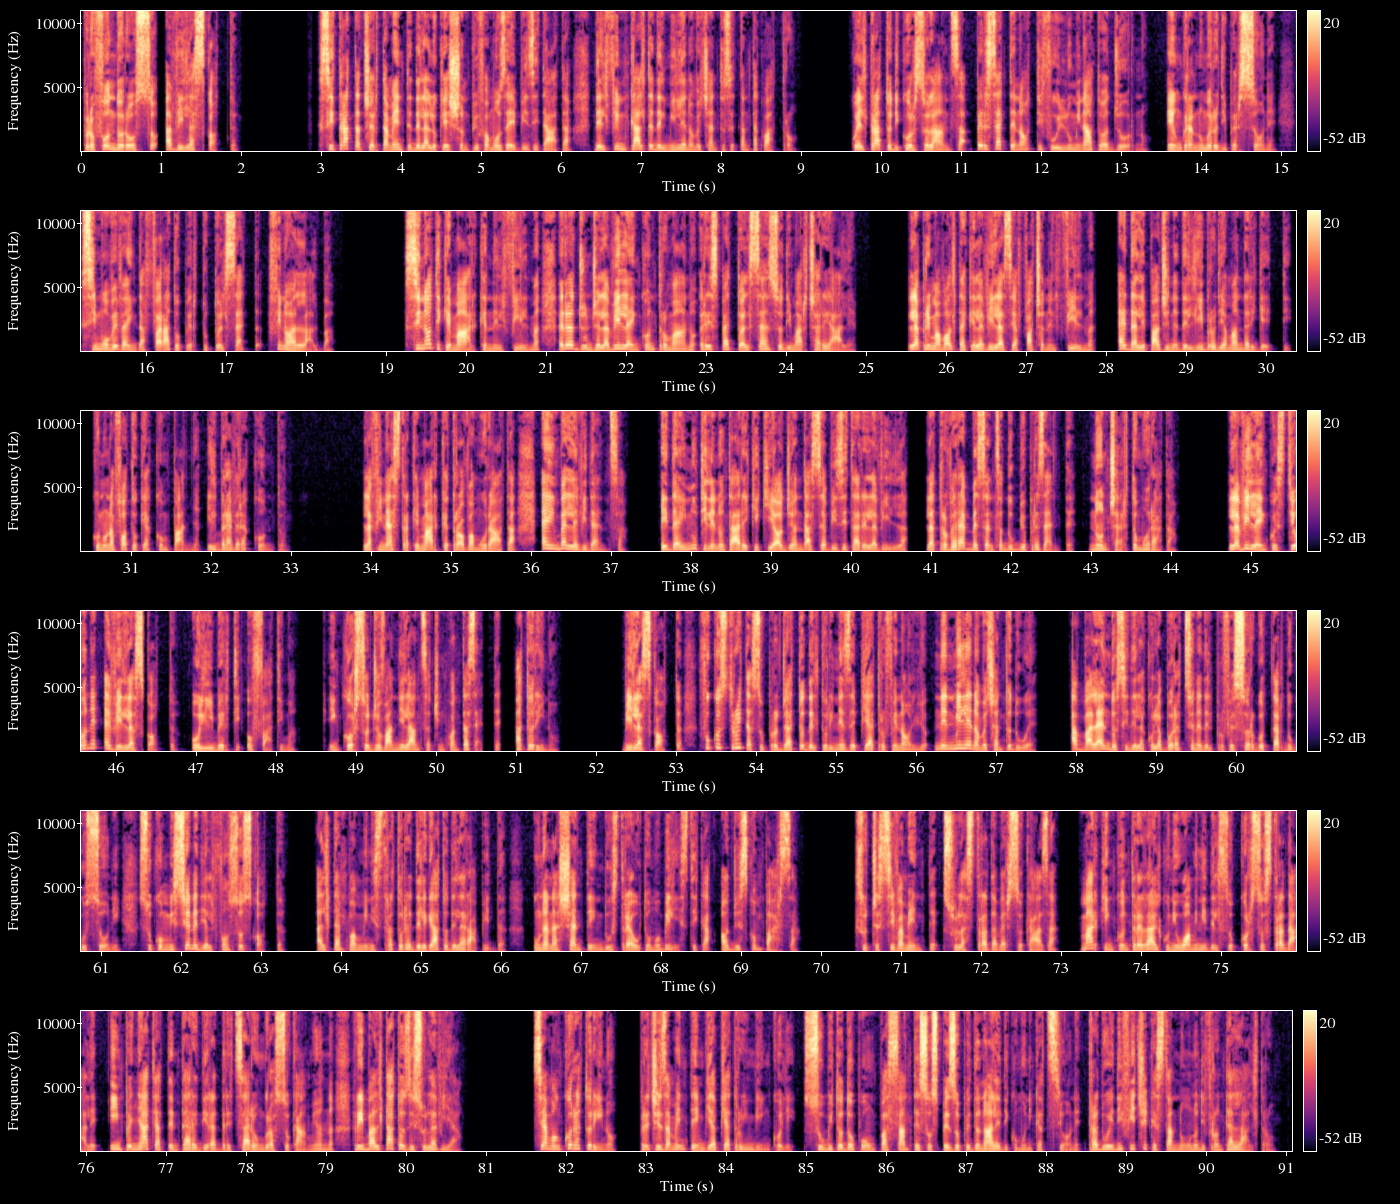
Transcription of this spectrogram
Profondo Rosso a Villa Scott. Si tratta certamente della location più famosa e visitata del film cult del 1974. Quel tratto di Corso Lanza per sette notti fu illuminato a giorno e un gran numero di persone si muoveva indaffarato per tutto il set fino all'alba. Si noti che Mark nel film raggiunge la villa in contromano rispetto al senso di marcia reale. La prima volta che la villa si affaccia nel film è dalle pagine del libro di Amanda Righetti, con una foto che accompagna il breve racconto. La finestra che Mark trova murata è in bella evidenza ed è inutile notare che chi oggi andasse a visitare la villa la troverebbe senza dubbio presente, non certo murata. La villa in questione è Villa Scott, o Liberty o Fatima, in corso Giovanni Lanza 57 a Torino. Villa Scott fu costruita su progetto del torinese Pietro Fenoglio nel 1902 avvalendosi della collaborazione del professor Gottardo Gussoni su commissione di Alfonso Scott, al tempo amministratore delegato della Rapid, una nascente industria automobilistica oggi scomparsa. Successivamente, sulla strada verso casa, Mark incontrerà alcuni uomini del soccorso stradale impegnati a tentare di raddrizzare un grosso camion ribaltatosi sulla via. Siamo ancora a Torino, precisamente in via Pietro Invincoli, subito dopo un passante sospeso pedonale di comunicazione tra due edifici che stanno uno di fronte all'altro.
